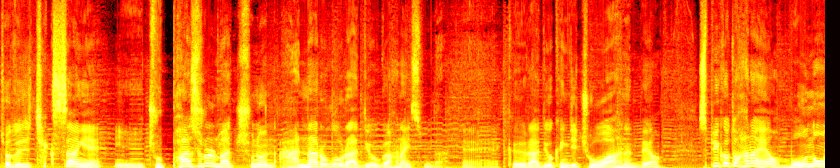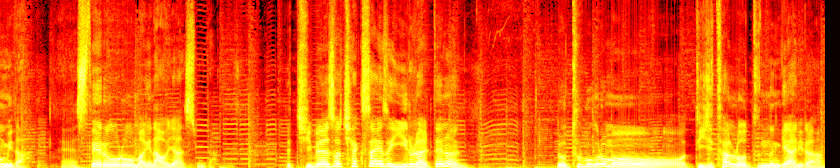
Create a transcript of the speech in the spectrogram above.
저도 이제 책상에 이 주파수를 맞추는 아날로그 라디오가 하나 있습니다. 예, 그 라디오 굉장히 좋아하는데요. 스피커도 하나예요. 모노입니다. 예, 스테레오로 음악이 나오지 않습니다. 집에서 책상에서 일을 할 때는 노트북으로 뭐 디지털로 듣는 게 아니라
